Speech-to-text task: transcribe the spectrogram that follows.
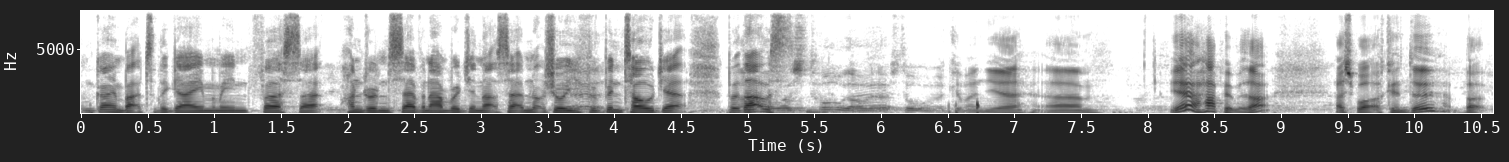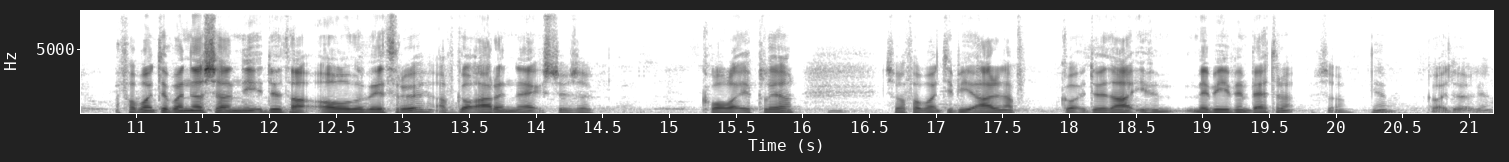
And going back to the game, I mean, first set, 107 average in that set. I'm not sure if you've been told yet, but no, that was. I was told. I was told when I come in. Yeah, um, yeah, happy with that. That's what I can do. But if I want to win this, I need to do that all the way through. I've got Aaron next, who's a quality player. So if I want to beat Aaron, I've got to do that, even maybe even better. So yeah, got to do it again.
